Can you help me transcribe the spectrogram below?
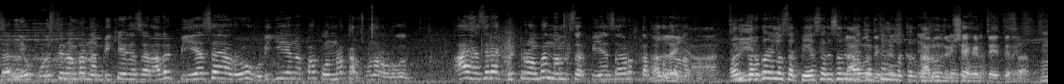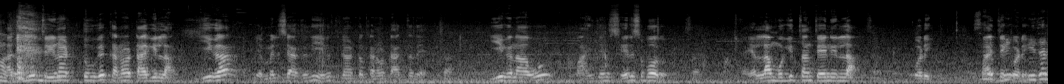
ಸರ್ ನೀವು ಕೊಡಿಸ್ತೀರ ಅಂತ ನಂಬಿಕೆ ಇದೆ ಸರ್. ಆದ್ರೆ ಪಿ ಎಸ್ ಐ ಅವರು ಹುಡುಗಿ ಏನಪ್ಪ ಫೋನ್ ಮಾಡಿ ಕರ್ಸ್ಕೊಂಡಾರ ಹುಡುಗ ಆ ಹೆಸರು ಯಾಕೆ ಬಿಟ್ರು ಅಂತ ನಮ್ ಸರ್ ಪಿ ಎಸ್ ಅವರು ಅವ್ರಿಗೆ ಕರ್ಕೊರಲ್ಲ sir P S R sir ಮಾತಾಡ್ತೀನಲ್ಲ ನಾನೊಂದು ವಿಷಯ ಹೇಳ್ತಾ ಇದ್ದೇನೆ ಅದು ತ್ರೀ ನಾಟ್ ಟೂಗೆ ಕನ್ವರ್ಟ್ ಆಗಿಲ್ಲ ಈಗ ಎಂ ಎಲ್ ಸಿ ಆಗ್ತದೆ ಈಗ ತ್ರೀ ನಾಟ್ ಟು ಕನ್ವರ್ಟ್ ಆಗ್ತದೆ ಈಗ ನಾವು ಮಾಹಿತಿಯನ್ನು ಸೇರಿಸಬಹುದು ಎಲ್ಲ ಮುಗಿತಂತ ಏನಿಲ್ಲ ಕೊಡಿ ಮಾಹಿತಿ ಕೊಡಿ ಇದರ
